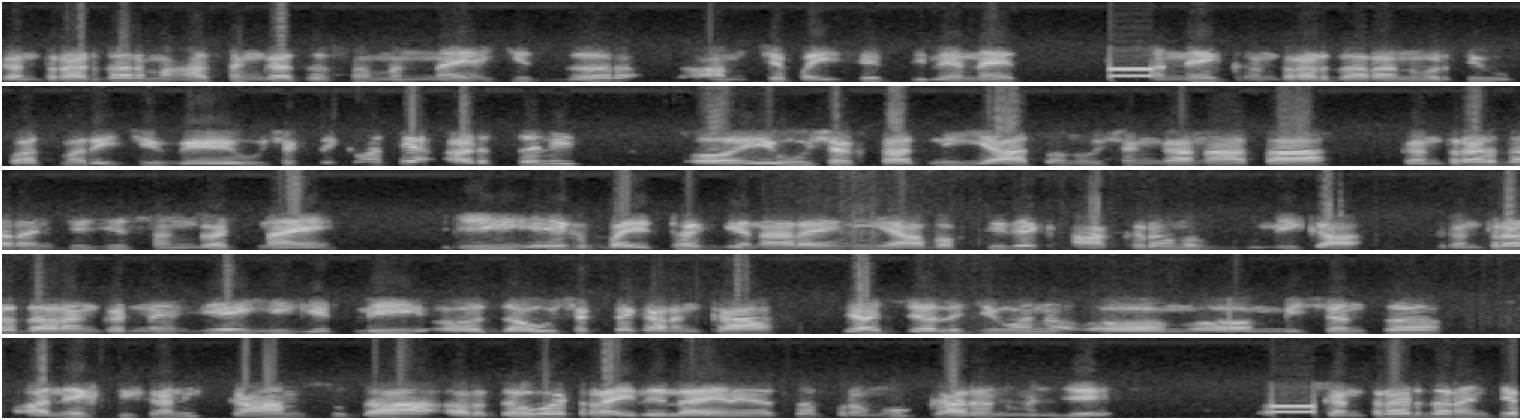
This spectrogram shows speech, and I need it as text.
कंत्राटदार महासंघाचं असं म्हणणं आहे की जर आमचे पैसे दिले नाहीत अनेक कंत्राटदारांवरती उपासमारीची वेळ येऊ शकते किंवा ते अडचणीत येऊ शकतात. आणि याच अनुषंगानं आता कंत्राटदारांची जी संघटना आहे ही एक बैठक घेणार आहे आणि या बाबतीत एक आक्रमक भूमिका कंत्राटदारांकडनं जी आहे ही घेतली जाऊ शकते. कारण का या जलजीवन मिशनचं अनेक ठिकाणी काम सुद्धा अर्धवट राहिलेलं आहे. याचं प्रमुख कारण म्हणजे कंत्राटदारांचे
